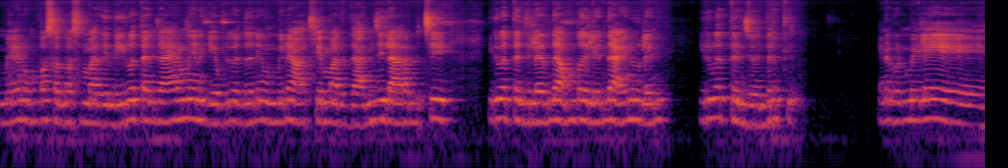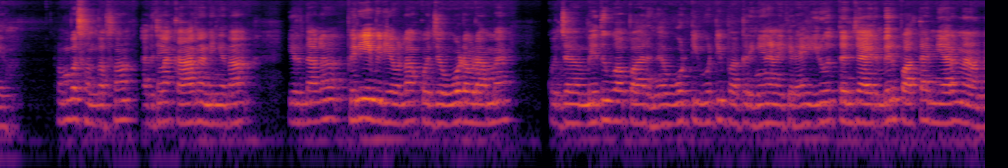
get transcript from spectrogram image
உண்மையிலே ரொம்ப சந்தோஷமாக இருக்குது இந்த இருபத்தஞ்சாயிரமும் எனக்கு எப்படி வந்ததுன்னு உண்மையிலே ஆச்சரியமாக இருக்குது அஞ்சில் ஆரம்பித்து இருபத்தஞ்சிலேருந்து ஐம்பதுலேருந்து ஐநூறுலேருந்து இருபத்தஞ்சி வந்திருக்கு. எனக்கு உண்மையிலே ரொம்ப சந்தோஷம். அதுக்கெலாம் காரணம் நீங்கள் தான் இருந்தாலும் பெரிய வீடியோவெல்லாம் கொஞ்சம் ஓட விடாமல் கொஞ்சம் மெதுவாக பாருங்கள் ஓட்டி ஓட்டி பார்க்குறீங்கன்னு நினைக்கிறேன். இருபத்தஞ்சாயிரம் பேர் பார்த்தா நேரம் நான்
